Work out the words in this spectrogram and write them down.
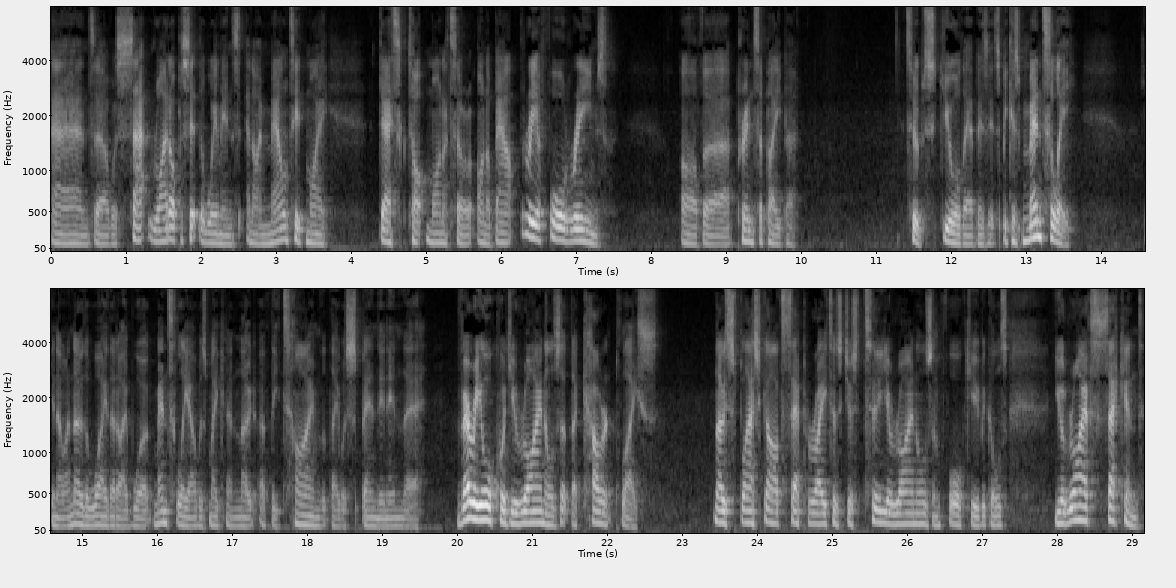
And I uh, was sat right opposite the women's, and I mounted my desktop monitor on about three or four reams of uh, printer paper to obscure their visits because mentally, you know, I know the way that I work. Mentally, I was making a note of the time that they were spending in there. Very awkward urinals at the current place. No splash guard separators, just two urinals and four cubicles. You arrive second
